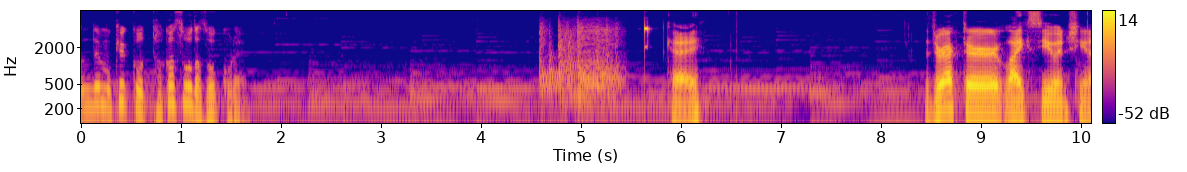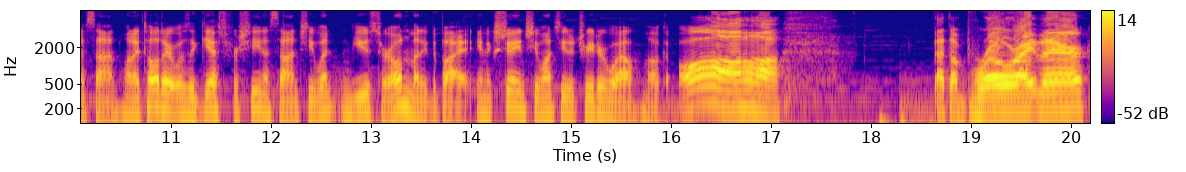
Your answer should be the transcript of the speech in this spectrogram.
でも結構高そうだぞこれ Okay. The director likes you and Shiina-san. When I told her it was a gift for Shiina-san, she went and used her own money to buy it. In exchange, she wants you to treat her well. Moeka. Oh, that's a bro right there.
